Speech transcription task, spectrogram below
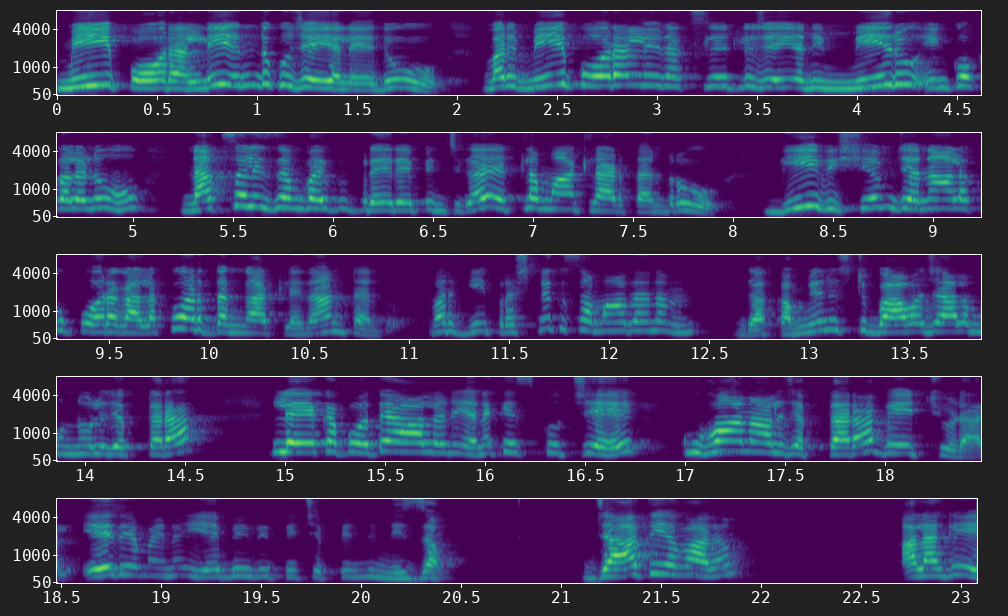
మీ పోరల్ని ఎందుకు చేయలేదు మరి మీ పోరల్ని నక్సలెట్లు చేయని మీరు ఇంకొకలను నక్సలిజం వైపు ప్రేరేపించగా ఎట్లా మాట్లాడుతాండ్రు ఈ విషయం జనాలకు పోరగాళ్ళకు అర్థం కావట్లేదా అంటారు మరి ఈ ప్రశ్నకు సమాధానం కమ్యూనిస్ట్ కమ్యూనిస్టు భావజాలం ఉన్నోళ్ళు చెప్తారా? లేకపోతే వాళ్ళని వెనకేసుకొచ్చే కుహానాలు చెప్తారా? వేచి చూడాలి. ఏదేమైనా ఏబీవీపీ చెప్పింది నిజం. జాతీయవాదం అలాగే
